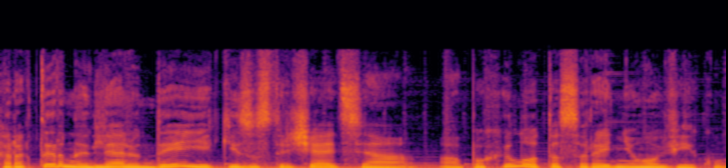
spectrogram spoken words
характерний для людей, які зустрічаються похилого та середнього віку.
